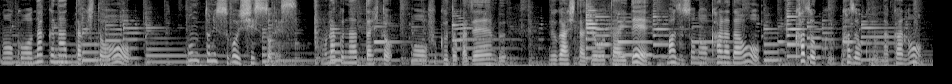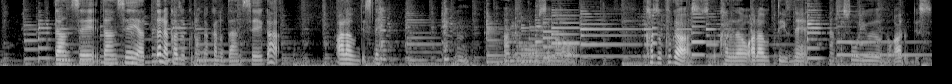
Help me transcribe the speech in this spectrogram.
もうこう亡くなった人を本当にすごい質素です。もう亡くなった人もう服とか全部脱がした状態でまずその体を家族家族の中の男性男性やったら家族の中の男性が洗うんですね。うん。あのその家族がその体を洗うっていうねかそういうのがあるんです。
